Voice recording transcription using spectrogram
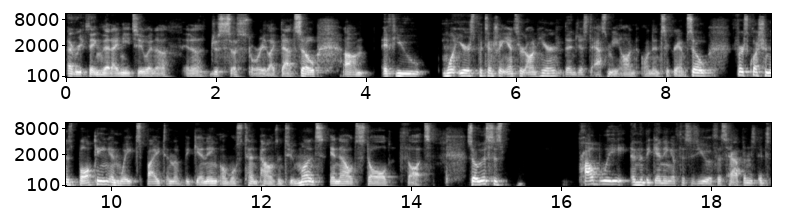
everything that I need to in a in a just a story like that. So um, if you want yours potentially answered on here, then just ask me on on Instagram. So first question is bulking and weight spiked in the beginning, almost 10 pounds in two months, and now it's stalled thoughts. So this is probably in the beginning, if this is you, if this happens, it's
